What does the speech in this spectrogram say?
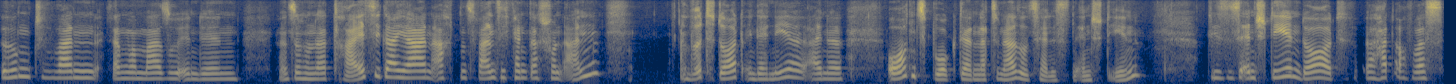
irgendwann, sagen wir mal so in den 1930er Jahren, 28 fängt das schon an, wird dort in der Nähe eine Ordensburg der Nationalsozialisten entstehen. Dieses Entstehen dort hat auch was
